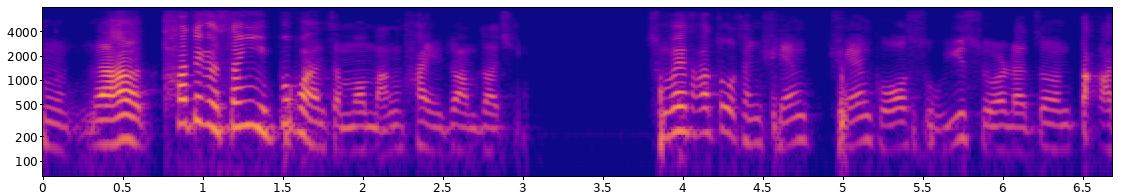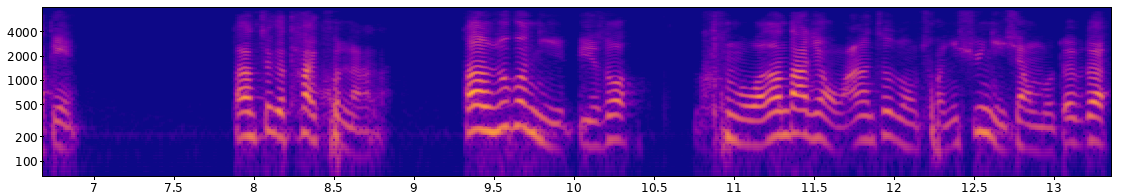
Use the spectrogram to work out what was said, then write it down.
哼，然后他这个生意不管怎么忙，他也赚不到钱，除非他做成全全国数一数二的这种大店，但这个太困难了。但是如果你比如说，我让大家玩了这种纯虚拟项目，对不对？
